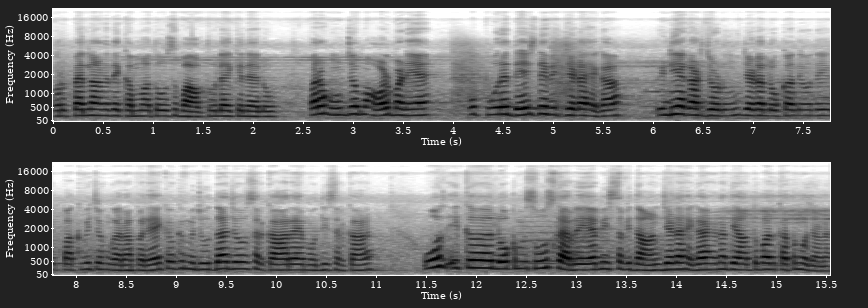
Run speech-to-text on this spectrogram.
ਔਰ ਪਹਿਲਾਂ ਇਹਨਾਂ ਦੇ ਕੰਮਾਂ ਤੋਂ, ਸੁਭਾਅ ਤੋਂ ਲੈ ਕੇ ਲੈ ਲਓ। ਪਰ ਹੁਣ ਜੋ ਮਾਹੌਲ ਬਣਿਆ ਉਹ ਪੂਰੇ ਦੇਸ਼ ਦੇ ਵਿੱਚ ਜਿਹੜਾ ਹੈਗਾ, ਇੰਡੀਆ ਗੱਠਜੋੜ ਨੂੰ, ਜਿਹੜਾ ਲੋਕਾਂ ਦੇ ਉਹਦੇ ਪੱਖ ਵਿੱਚ ਹੁੰਗਾਰਾ ਭਰਿਆ ਕਿਉਂਕਿ ਮੌਜੂਦਾ ਜੋ ਸਰਕਾਰ ਹੈ, ਮੋਦੀ ਸਰਕਾਰ, ਉਹ ਇੱਕ ਲੋਕ ਮਹਿਸੂਸ ਕਰ ਰਹੇ ਆ ਵੀ ਸੰਵਿਧਾਨ ਜਿਹੜਾ ਹੈਗਾ, ਇਹਨਾਂ ਦੇ ਆਉਣ ਤੋਂ ਬਾਅਦ ਖਤਮ ਹੋ ਜਾਣਾ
